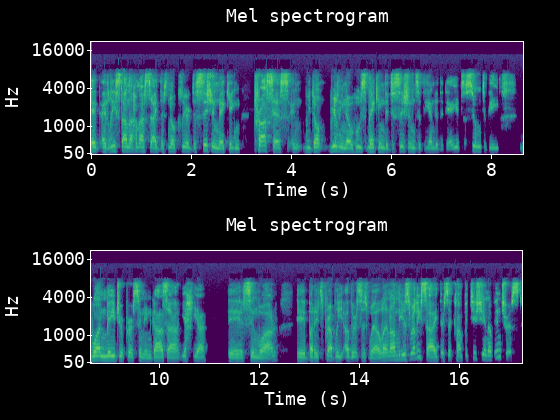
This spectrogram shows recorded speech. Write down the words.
at least on the Hamas side, there's no clear decision making process, and we don't really know who's making the decisions at the end of the day. It's assumed to be one major person in Gaza, Yahya uh, Sinwar, Uh, but it's probably others as well. And on the Israeli side, there's a competition of interest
